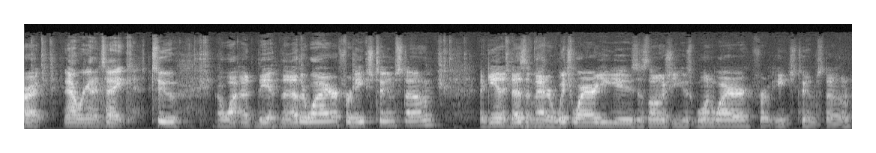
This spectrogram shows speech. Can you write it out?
All right, now we're going to take two, uh, the, the other wire from each tombstone. Again, it doesn't matter which wire you use as long as you use one wire from each tombstone.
